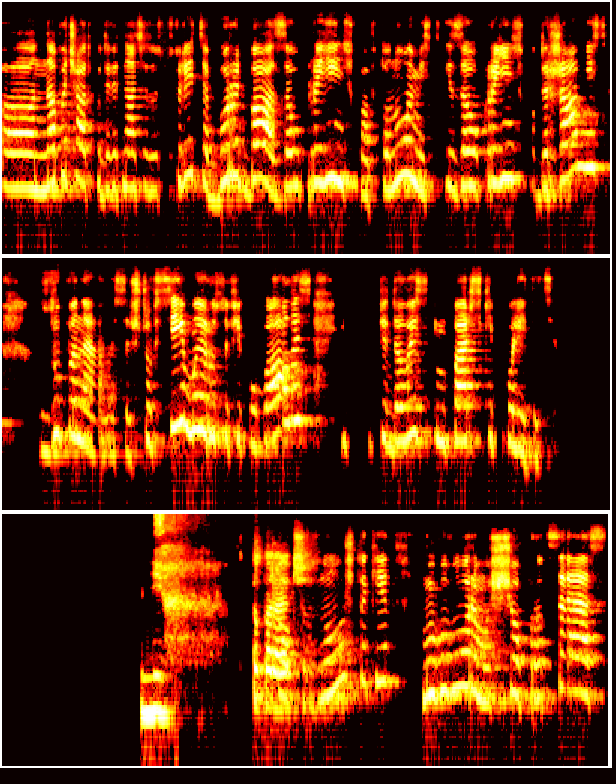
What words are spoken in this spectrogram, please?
Е, на початку 19 століття боротьба за українську автономність і за українську державність зупинилася, що всі ми русифікувались і піддались імперській політиці. Ні. Тобто, знову ж таки, ми говоримо, що процес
